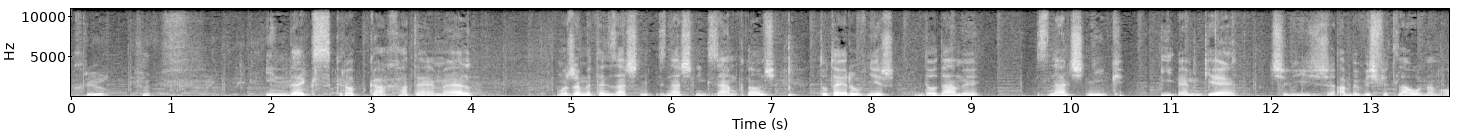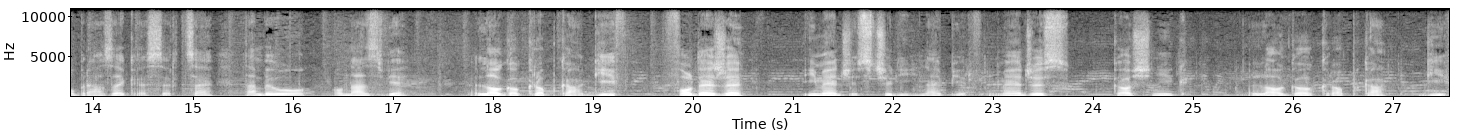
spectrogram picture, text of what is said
hriu, index.html. Możemy ten znacznik zamknąć. Tutaj również dodamy znacznik img, czyli że aby wyświetlało nam obrazek src. Tam było o nazwie logo.gif w folderze images, czyli najpierw images, kośnik logo.gif.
